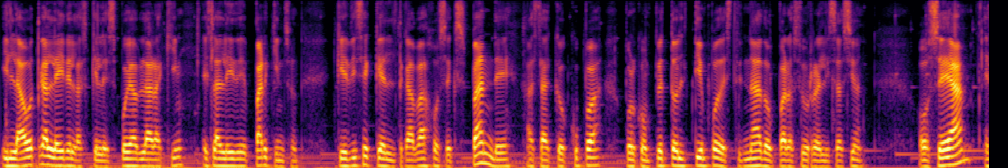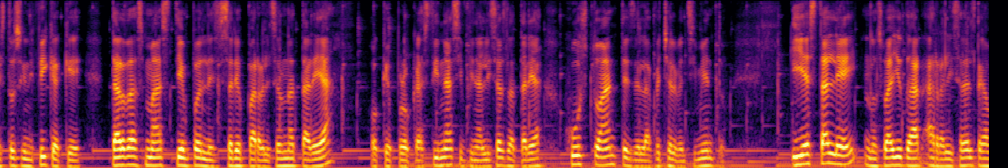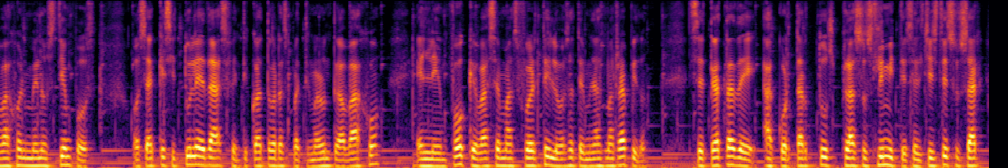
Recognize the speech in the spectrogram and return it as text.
Y la otra ley de las que les voy a hablar aquí es la ley de Parkinson, que dice que el trabajo se expande hasta que ocupa por completo el tiempo destinado para su realización. O sea, esto significa que tardas más tiempo del necesario para realizar una tarea o que procrastinas y finalizas la tarea justo antes de la fecha del vencimiento. Y esta ley nos va a ayudar a realizar el trabajo en menos tiempos. O sea que si tú le das 24 horas para terminar un trabajo, el enfoque va a ser más fuerte y lo vas a terminar más rápido. Se trata de acortar tus plazos límites. El chiste es usar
